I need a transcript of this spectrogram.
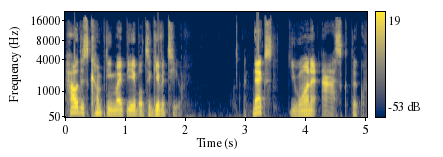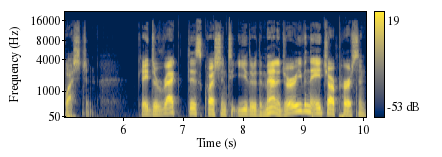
how this company might be able to give it to you. Next, you want to ask the question. Okay, direct this question to either the manager or even the HR person,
